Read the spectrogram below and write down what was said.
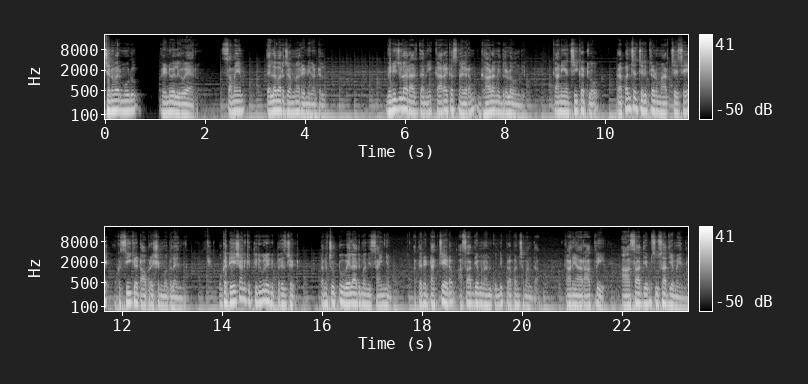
జనవరి మూడు రెండు వేల ఇరవై ఆరు. సమయం తెల్లవారుజామున రెండు గంటలు. వెనిజులా రాజధాని కారాకస్ నగరం గాఢ నిద్రలో ఉంది. కానీ ఆ చీకట్లో ప్రపంచ చరిత్రను మార్చేసే ఒక సీక్రెట్ ఆపరేషన్ మొదలైంది. ఒక దేశానికి తిరుగులేని ప్రెసిడెంట్ తన చుట్టూ వేలాది మంది సైన్యం అతన్ని టచ్ చేయడం అసాధ్యమని అనుకుంది ప్రపంచమంతా. కానీ ఆ రాత్రి ఆ అసాధ్యం సుసాధ్యమైంది.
